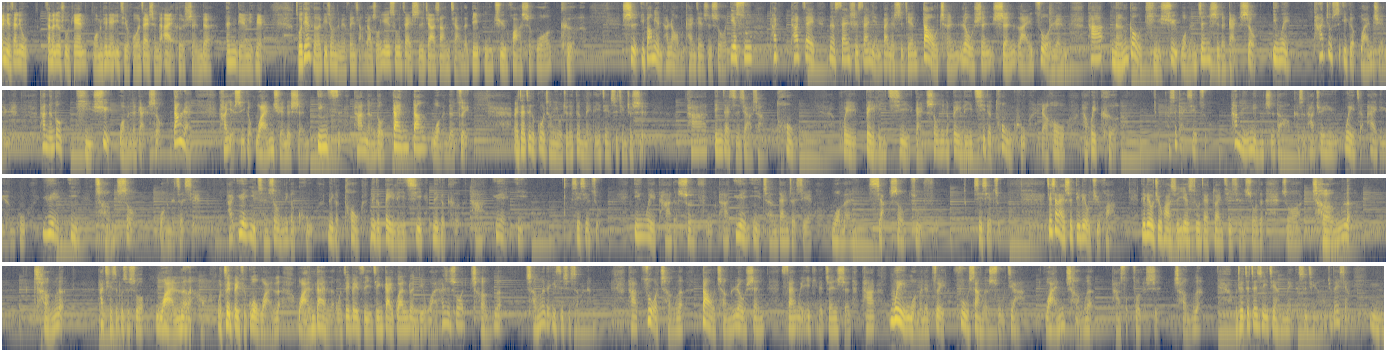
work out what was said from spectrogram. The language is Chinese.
恩典三六五，三百六十五天，我们天天一起活在神的爱和神的恩典里面。昨天和弟兄姊妹分享到说，耶稣在十字架上讲的第五句话是“我渴了”，是一方面，他让我们看见是说，耶稣他他在那三十三年半的时间，道成肉身，神来做人，他能够体恤我们真实的感受，因为他就是一个完全的人。他能够体恤我们的感受，当然，他也是一个完全的神，因此他能够担当我们的罪。而在这个过程里，我觉得更美的一件事情就是，他钉在十字架上，痛，会被离弃，感受那个被离弃的痛苦，然后他会渴。可是感谢主，他明明知道，可是他却为着爱的缘故，愿意承受。我们的这些，他愿意承受那个苦、那个痛、那个被离弃、那个渴，他愿意。谢谢主，因为他的顺服，他愿意承担这些，我们享受祝福。谢谢主。接下来是第六句话，第六句话是耶稣在断气前说的，说成了，成了。他其实不是说完了。我这辈子过完了，完蛋了！我这辈子已经盖棺论定完。他是说成了，成了的意思是什么呢？他做成了道成肉身，三位一体的真神，他为我们的罪付上了赎价，完成了他所做的事，成了。我觉得这真是一件很美的事情啊！我就在想，嗯，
